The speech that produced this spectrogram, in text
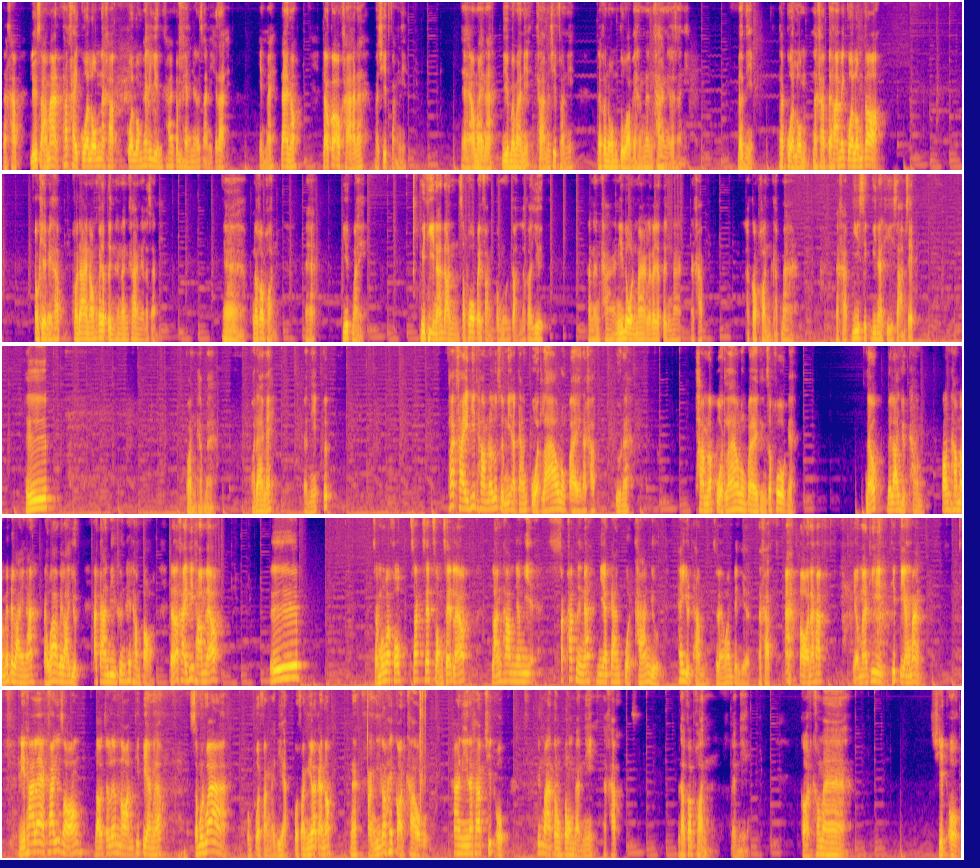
นะครับหรือสามารถถ้าใครกลัวล้มนะครับ กลัวล้มให้ไปยืนข้างกำแพงในลักษณะนี้ก็ได้ เห็นไหมได้เนาะแล้วก็เอาขานะมาชิดฝั่งนี้นะเอาใหม่นะยืนประมาณนี้ขามาชิดฝั่งนี้ แล้วก็โน้มตัวไปทางด้านข้างในลักษณะนี้ แบบนี้ถ้ากลัวล้มนะครับ แต่ถ้าไม่กลัวล้มก็ โอเคไหมครับ พอได้เนาะมันก็จะตึงทางด้านข้างในลักษณะนี้อ่าแล้วก็ผ่อนนะฮะยืดใหม่ วิธีนะดันสะโพกไปฝั่งตรงนู้นก่อนแล้วก็ยืดทางด้นข้างอันนี้โดนมากแล้วก็จะตึงมากนะครับ แล้วก็ผ่อนกลับมานะครับ 20 วินาที 3 เซตฮึบผ่อนกลับมาพอได้ไหมแบบนี้ปึ๊บถ้าใครที่ทำแล้วรู้สึกมีอาการปวดร้าวลงไปนะครับ ดูนะทำแล้วปวดร้าวลงไปถึงสะโพกเนี่ย แล้วเวลาหยุดทำ ตอนทำมันไม่เป็นไรนะ แต่ว่าเวลาหยุดอาการดีขึ้นให้ทำต่อ แต่ถ้าใครที่ทำแล้วอึบสมมุติว่าครบสักเซตสองเซตแล้ว หลังทำยังมีสักพักหนึ่งนะ มีอาการปวดค้างอยู่ให้หยุดทำแสดงว่ามันเป็นเยอะนะครับอะต่อนะครับ เดี๋ยวมาที่ที่เตียงบ้าง อันนี้ท่าแรกท่าที่สองเราจะเริ่มนอนที่เตียงแล้ว สมมุติว่าผมปวดฝั่งไหนดีอะปวดฝั่งนี้แล้วกันเนาะนะฝั่งนี้ก็ให้กอดเข่าข้างนี้นะครับ ชิดอก ขึ้นมาตรงๆแบบนี้นะครับ แล้วก็ผ่อนแบบนี้ กอดเข้ามา ชิดอก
